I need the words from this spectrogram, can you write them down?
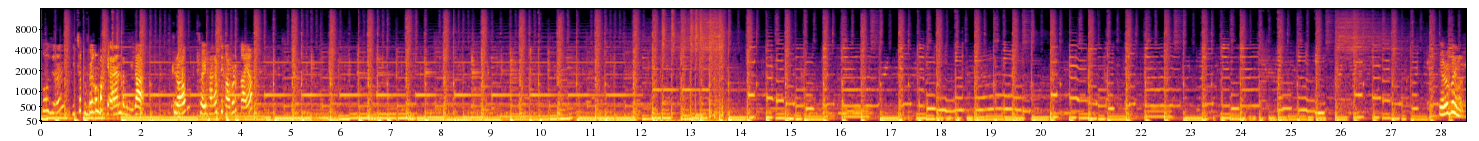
소주는 2,900원밖에 안 한답니다. 그럼 저희 다 같이 가볼까요? 여러분,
